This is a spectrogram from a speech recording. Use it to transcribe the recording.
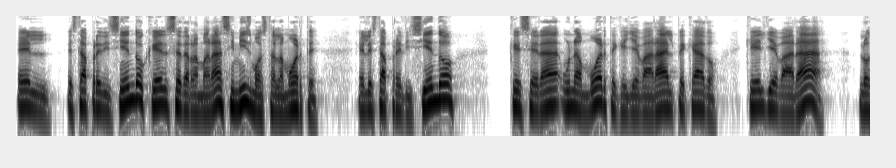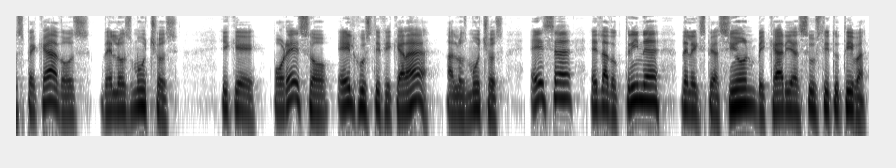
Él está prediciendo que Él se derramará a sí mismo hasta la muerte. Él está prediciendo que será una muerte que llevará el pecado, que Él llevará los pecados de los muchos y que por eso Él justificará a los muchos. Esa es la doctrina de la expiación vicaria sustitutiva,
